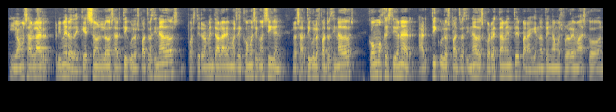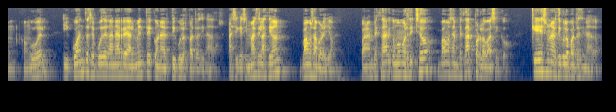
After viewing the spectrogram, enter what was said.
y vamos a hablar primero de qué son los artículos patrocinados, posteriormente hablaremos de cómo se consiguen los artículos patrocinados cómo gestionar artículos patrocinados correctamente para que no tengamos problemas con, Google y cuánto se puede ganar realmente con artículos patrocinados. Así que sin más dilación, vamos a por ello. Para empezar, como hemos dicho, vamos a empezar por lo básico. ¿Qué es un artículo patrocinado?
